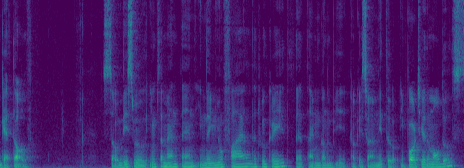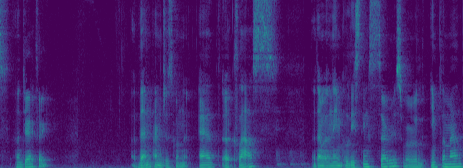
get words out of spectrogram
getAll. So this will implement then in the new file that we'll create that I'm gonna be, okay, so I need to import here the models uh, directory. Then I'm just gonna add a class that I'm going to name listing service where we'll implement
